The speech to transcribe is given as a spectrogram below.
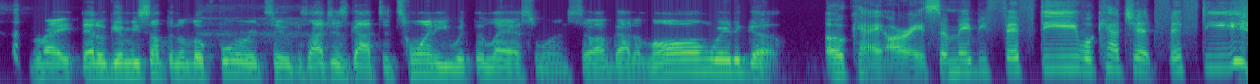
right. That'll give me something to look forward to because I just got to 20 with the last one. So I've got a long way to go. Okay. All right. So maybe 50. We'll catch you at 50. yeah.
